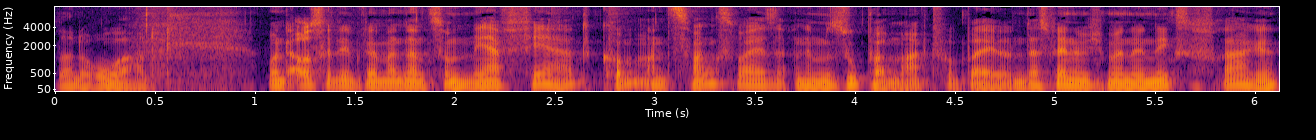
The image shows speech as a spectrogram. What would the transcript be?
seine Ruhe hat. Und außerdem, wenn man dann zum Meer fährt, kommt man zwangsweise an einem Supermarkt vorbei. Und das wäre nämlich meine nächste Frage.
